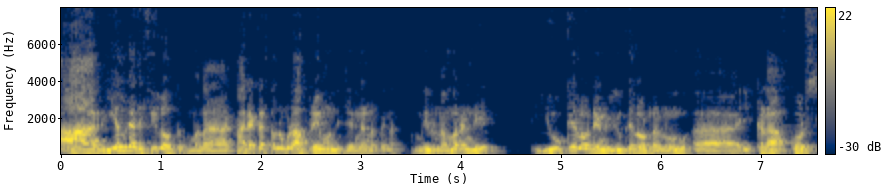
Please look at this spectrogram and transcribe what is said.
ఆ రియల్గా అది ఫీల్ అవుతారు మన కార్యకర్తలు కూడా ఆ ప్రేమ ఉంది జగనన్న పైన. మీరు నమ్మరండి. యూకేలో నేను యూకేలో ఉన్నాను. ఇక్కడ అఫ్ కోర్స్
